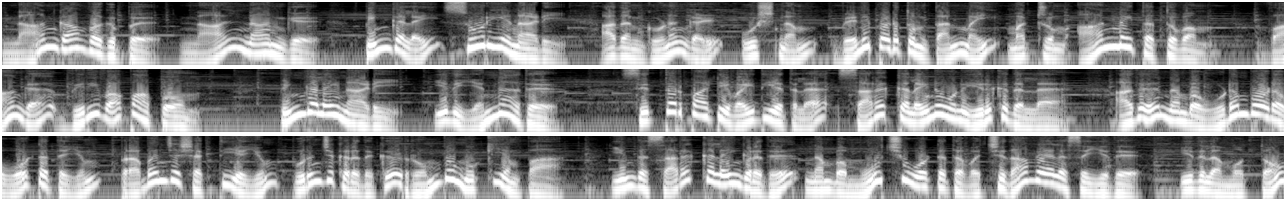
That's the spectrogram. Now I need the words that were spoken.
நான்காம் வகுப்பு நாள் நான்கு பிங்கலை சூரிய நாடி. அதன் குணங்கள் உஷ்ணம் வெளிப்படுத்தும் தன்மை மற்றும் ஆண்மை தத்துவம். வாங்க விரிவா பாப்போம் பிங்கலை நாடி இது என்ன அது? சித்தர் பாட்டி வைத்தியத்துல சரக்கலைன்னு ஒண்ணு இருக்குதல்ல. அது நம்ம உடம்போட ஓட்டத்தையும் பிரபஞ்ச சக்தியையும் புரிஞ்சுக்கிறதுக்கு ரொம்ப முக்கியம்பா. இந்த சரக்கலைங்கிறது நம்ம மூச்சு ஓட்டத்தை வச்சுதான் வேலை செய்யுது. இதுல மொத்தம்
